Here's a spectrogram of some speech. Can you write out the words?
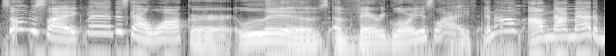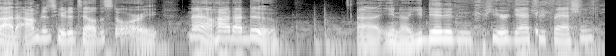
So I'm just like, man, this guy Walker lives a very glorious life, and I'm I'm not mad about it. I'm just here to tell the story. Now, how'd I do? Uh, you know, you did it in pure Gatrey fashion.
